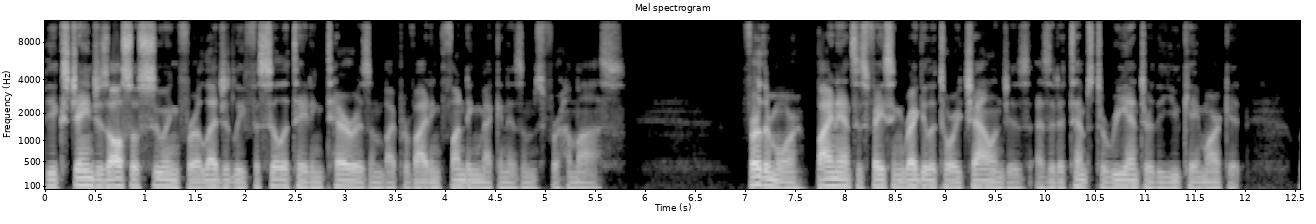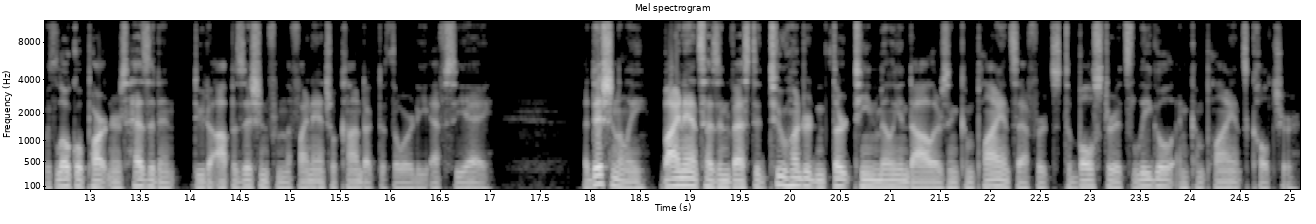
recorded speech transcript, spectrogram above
The exchange is also suing for allegedly facilitating terrorism by providing funding mechanisms for Hamas. Furthermore, Binance is facing regulatory challenges as it attempts to re enter the UK market, with local partners hesitant due to opposition from the Financial Conduct Authority, FCA. Additionally, Binance has invested $213 million in compliance efforts to bolster its legal and compliance culture.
